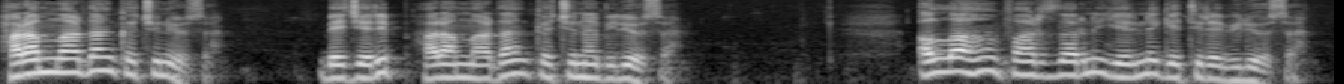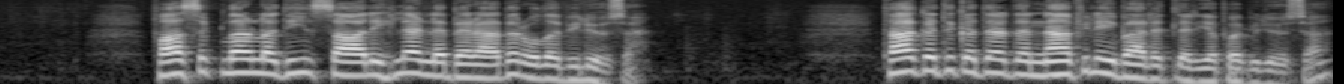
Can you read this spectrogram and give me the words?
haramlardan kaçınıyorsa, becerip haramlardan kaçınabiliyorsa, Allah'ın farzlarını yerine getirebiliyorsa, fasıklarla değil salihlerle beraber olabiliyorsa, takatı kadar da nafile ibadetler yapabiliyorsa,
